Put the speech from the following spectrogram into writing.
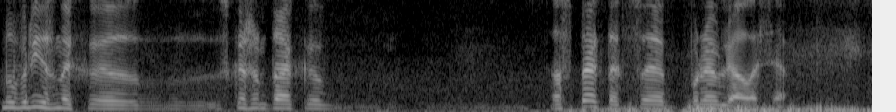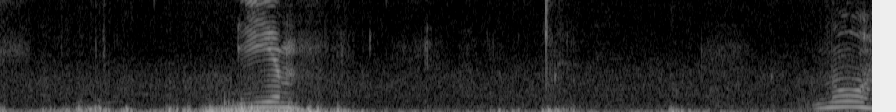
Ну, в різних, е, скажімо так, е, аспектах це проявлялося. І Ну,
